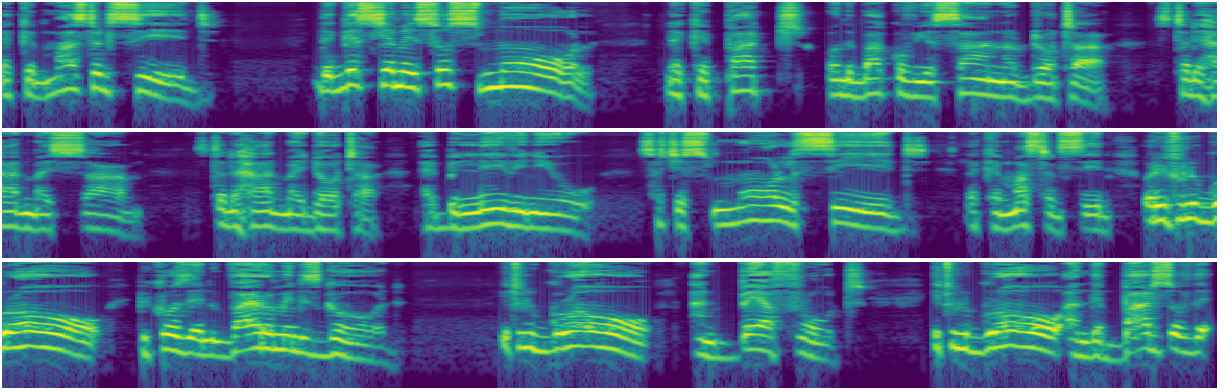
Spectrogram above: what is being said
like a mustard seed. The gesture may be so small, like a pat on the back of your son or daughter. Study hard, my son. Study hard, my daughter. I believe in you. Such a small seed, like a mustard seed, but it will grow because the environment is good. It will grow and bear fruit. It will grow and the birds of the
